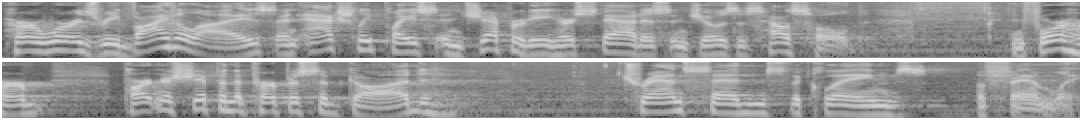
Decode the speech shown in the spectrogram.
her words revitalize and actually place in jeopardy her status in Joseph's household. And for her, partnership in the purpose of God transcends the claims of family.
